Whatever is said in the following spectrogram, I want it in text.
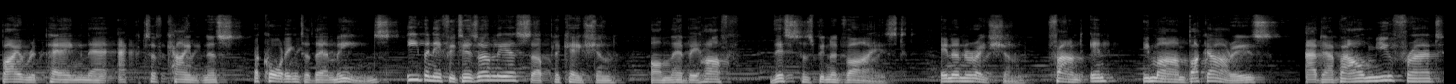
by repaying their act of kindness according to their means, even if it is only a supplication on their behalf. This has been advised in a narration found in Imam Bukhari's Adab al Mufrad,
